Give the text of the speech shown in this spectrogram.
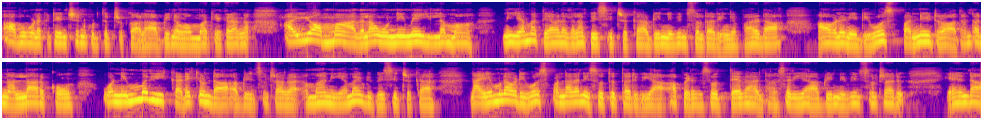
அவள் உனக்கு டென்ஷன் கொடுத்துட்ருக்காளா அப்படின்னு அவங்க அம்மா கேட்குறாங்க ஐயோ அம்மா அதெல்லாம் ஒன்றுமே இல்லைம்மா. நீ ஏம்மா தேவையில்லாதெல்லாம் பேசிகிட்டு இருக்க அப்படின்னு நிவின் சொல்கிறாரு இங்கே பாருடா அவளை நீ டிவோர்ஸ் பண்ணிடுறா அதான்டா நல்லாயிருக்கும் உன் நிம்மதி கிடைக்கும்டா அப்படின்னு சொல்கிறாங்க அம்மா நீ ஏம்மா இப்படி பேசிகிட்டு இருக்க நான் அவள் டிவோர்ஸ் பண்ணாதான் நீ சொத்து தருவியா? அப்போ எனக்கு சொத்தே வேண்டாம் சரியா? அப்படின்னு நிவின் சொல்கிறாரு ஏன்டா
